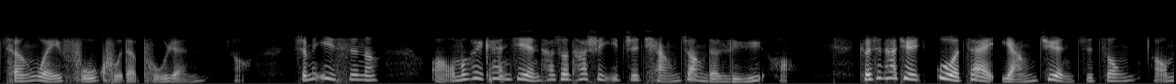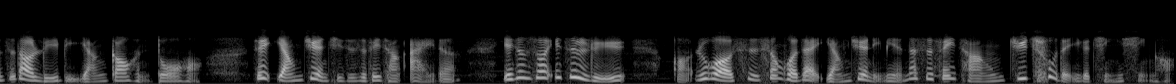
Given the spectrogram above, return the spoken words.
成为服苦的仆人。哦，什么意思呢？哦，我们会看见他说他是一只强壮的驴。哈。可是它却卧在羊圈之中，好，我们知道驴比羊高很多哈，所以羊圈其实是非常矮的。也就是说，一只驴啊，如果是生活在羊圈里面，那是非常居处的一个情形哈。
